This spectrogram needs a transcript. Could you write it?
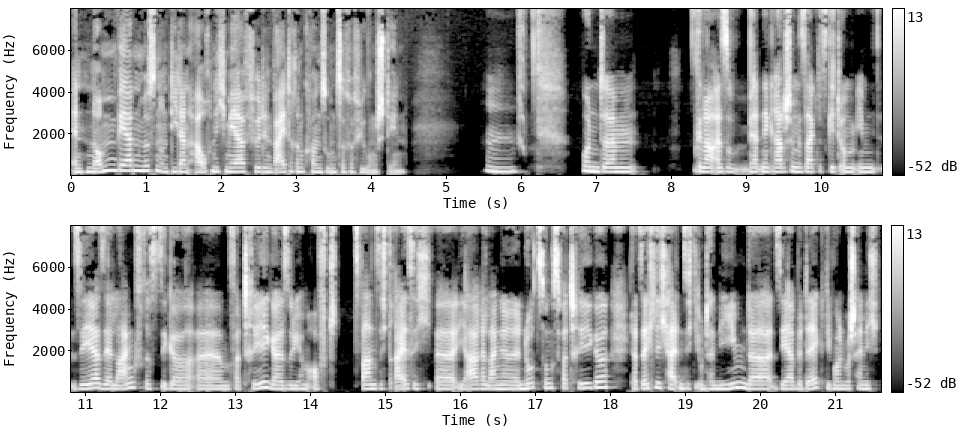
entnommen werden müssen und die dann auch nicht mehr für den weiteren Konsum zur Verfügung stehen. Hm. Und ähm, Genau, also wir hatten ja gerade schon gesagt, es geht um eben sehr, sehr langfristige ähm, Verträge. Also die haben oft 20, 30 äh, Jahre lange Nutzungsverträge. Tatsächlich halten sich die Unternehmen da sehr bedeckt. Die wollen wahrscheinlich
